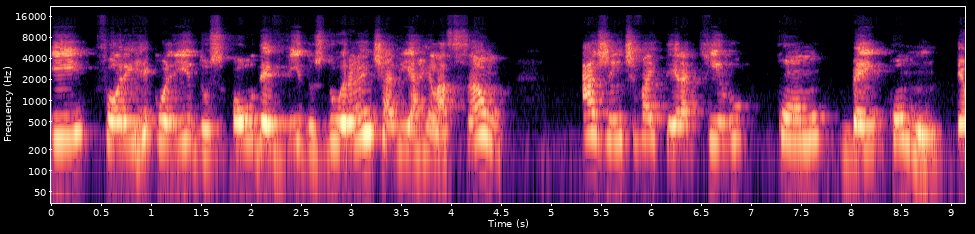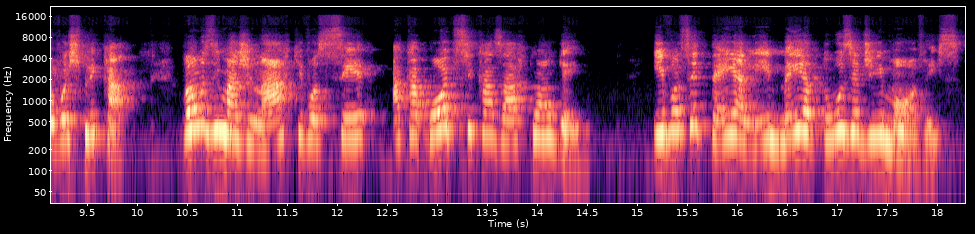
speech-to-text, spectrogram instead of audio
e forem recolhidos ou devidos durante ali a relação, a gente vai ter aquilo como bem comum. Eu vou explicar. Vamos imaginar que você acabou de se casar com alguém e você tem ali meia dúzia de imóveis.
